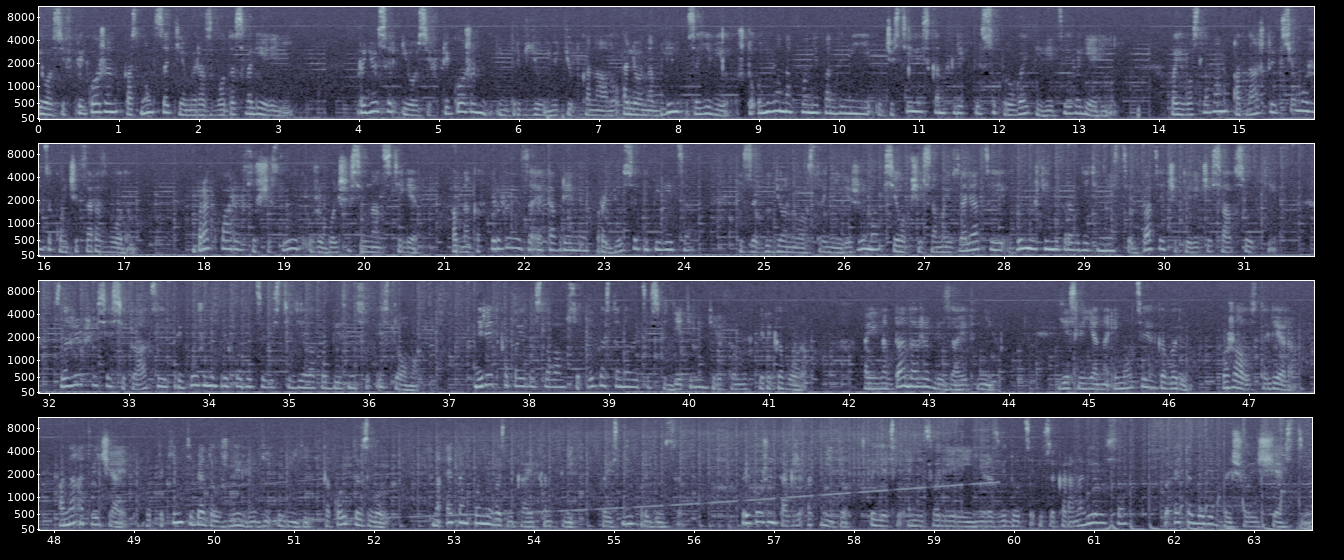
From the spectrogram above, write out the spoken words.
Иосиф Пригожин коснулся темы развода с Валерией. Продюсер Иосиф Пригожин в интервью YouTube-каналу Алена Блин заявил, что у него на фоне пандемии участились конфликты с супругой певицей Валерией. По его словам, однажды все может закончиться разводом. Брак пары существует уже больше 17 лет, однако впервые за это время продюсер и певица из-за введенного в стране режима всеобщей самоизоляции вынуждены проводить вместе 24 часа в сутки. В сложившейся ситуации Пригожину приходится вести дело по бизнесу из дома. Нередко, по его словам, супруга становится свидетелем телефонных переговоров, а иногда даже влезает в них. Если я на эмоциях говорю «пожалуйста, Лера», она отвечает «вот таким тебя должны люди увидеть, какой ты злой». На этом фоне возникает конфликт, пояснил продюсер. Пригожин также отметил, что если они с Валерией не разведутся из-за коронавируса, то это будет большое счастье.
